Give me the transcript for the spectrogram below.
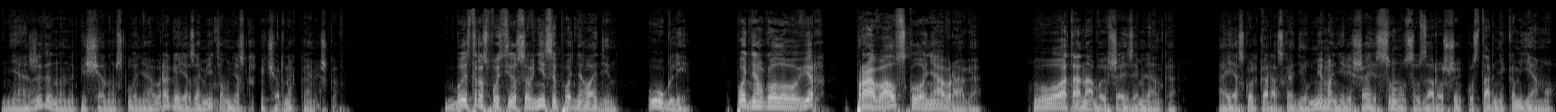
Неожиданно на песчаном склоне оврага я заметил несколько черных камешков. Быстро спустился вниз и поднял один. Угли. Поднял голову вверх. Провал в склоне оврага. Вот она, бывшая землянка. А я сколько раз ходил мимо, не решаясь сунуться в заросшую кустарником яму,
